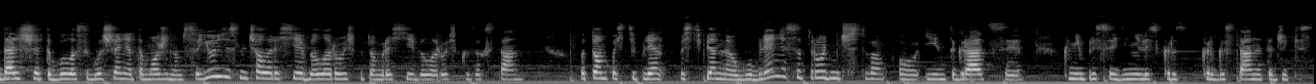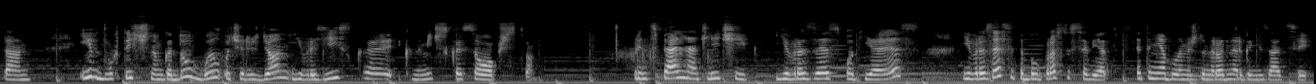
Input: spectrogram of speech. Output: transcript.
Дальше это было соглашение о таможенном союзе. Сначала Россия-Беларусь, потом Россия-Беларусь-Казахстан. Потом постепенное углубление сотрудничества и интеграции. К ним присоединились Кыргызстан и Таджикистан. И в 2000 году был учрежден Евразийское экономическое сообщество. Принципиальное отличие Евразес от ЕАЭС Евразес это был просто совет. Это не было международной организацией.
